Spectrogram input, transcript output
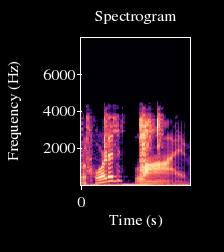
Recorded live.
